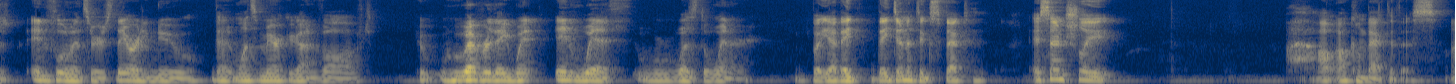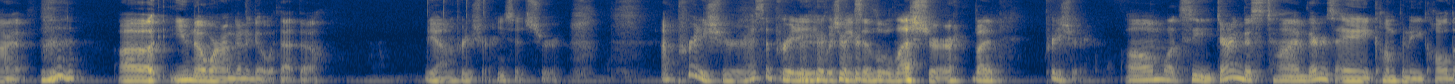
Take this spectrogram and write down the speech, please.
just influencers, they already knew that once America got involved, wh- whoever they went in with w- was the winner. but yeah they they didn't expect essentially I'll, I'll come back to this all right uh you know where i'm gonna go with that though Yeah, I'm pretty sure. He said sure. I'm pretty sure. I said pretty, which makes it a little less sure, but pretty sure. Um, let's see. During this time, there's a company called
